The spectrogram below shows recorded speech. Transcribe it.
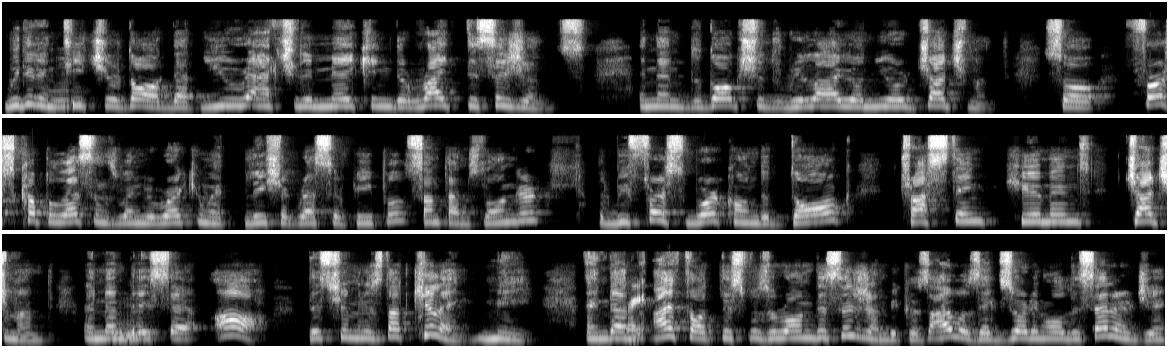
we didn't mm-hmm. teach your dog that you're actually making the right decisions. And then the dog should rely on your judgment. So, first couple lessons when we're working with leash aggressive people, sometimes longer, but we first work on the dog, trusting humans, judgment. And then mm-hmm. they say, oh, this human is not killing me. And then right. I thought this was a wrong decision because I was exerting all this energy,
